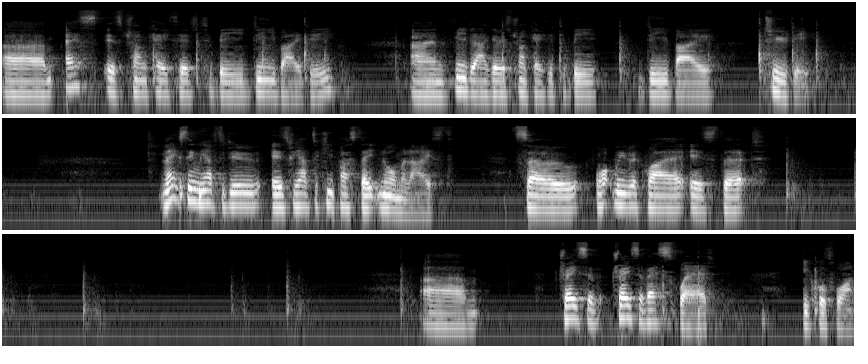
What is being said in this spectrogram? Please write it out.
Um, S is truncated to be D by D, and V dagger is truncated to be D by 2D. Next thing we have to do is we have to keep our state normalized. So what we require is that um, trace, of, trace of s squared equals 1.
